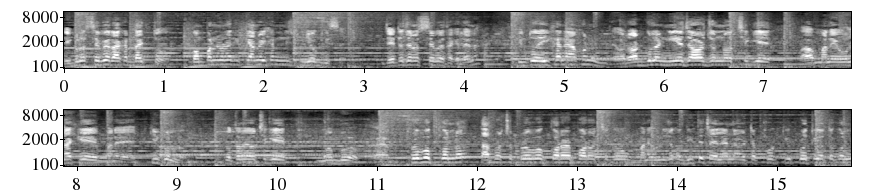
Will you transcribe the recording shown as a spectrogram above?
এগুলো সেভে রাখার দায়িত্ব। কোম্পানি ওনাকে কেন এখানে নিয়োগ দিছে? যেটা যেন সেভে থাকে, তাই না? কিন্তু এইখানে এখন রডগুলো নিয়ে যাওয়ার জন্য হচ্ছে গিয়ে মানে ওনাকে মানে কি করল? প্রথমে হচ্ছে গিয়ে প্রভোগ করল, তারপর হচ্ছে প্রভোগ করার পর হচ্ছে মানে উনি যখন দিতে চাইলেন না, ওইটা প্রতি- প্রতিহত করল।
